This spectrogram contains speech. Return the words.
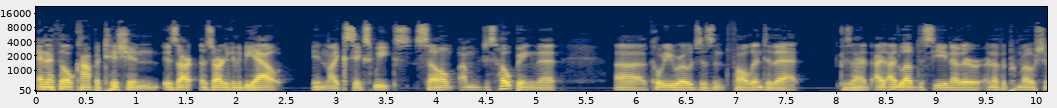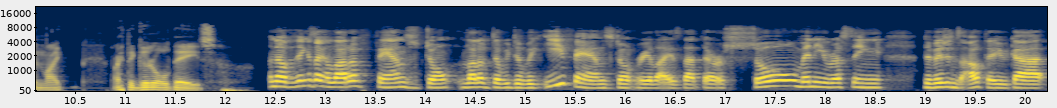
NFL competition is are, is already going to be out in like six weeks. So I'm just hoping that uh, Cody Rhodes doesn't fall into that because I I'd love to see another another promotion like like the good old days. No, the thing is, like, a lot of fans don't, a lot of WWE fans don't realize that there are so many wrestling divisions out there. You've got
